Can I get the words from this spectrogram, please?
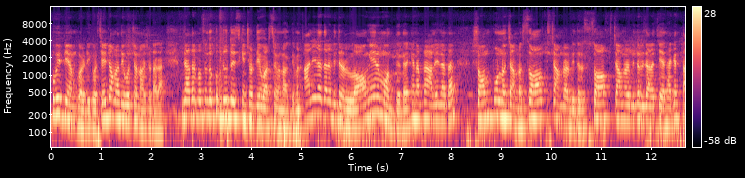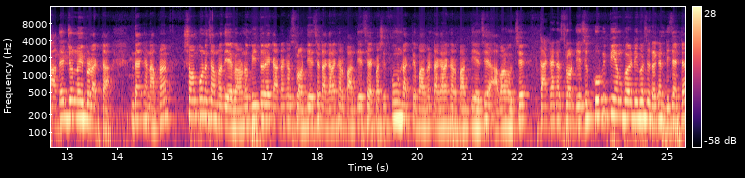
খুবই প্রিয়াম কোয়ালিটি করছে। এটা আমরা দিব হচ্ছে নয়শো টাকা। যাদের পছন্দ খুব দ্রুত স্ক্রিনশট দিয়ে হোয়াটসঅ্যাপে নক দেবেন। আলি লেদারের ভিতরে লং এর মধ্যে, দেখেন আপনার আলি লেদার সম্পূর্ণ চামড়া সফট চামড়ার ভিতরে সফট চামড়ার ভিতরে যারা চেয়ে থাকেন, তাদের জন্য এই প্রোডাক্টটা দেখেন আপনার সম্পূর্ণ চামড়া দিয়ে বানানো। ভিতরে কাট রাখার স্লট দিয়েছে, টাকা রাখার পার্ট দিয়েছে, একপাশে ফোন রাখতে পারবেন, টাকা রাখার পার্ট দিয়েছে, আবার হচ্ছে কাট রাখার স্লট দিয়েছে। খুবই পিএম কোয়ালিটি করছে, দেখেন ডিজাইনটা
